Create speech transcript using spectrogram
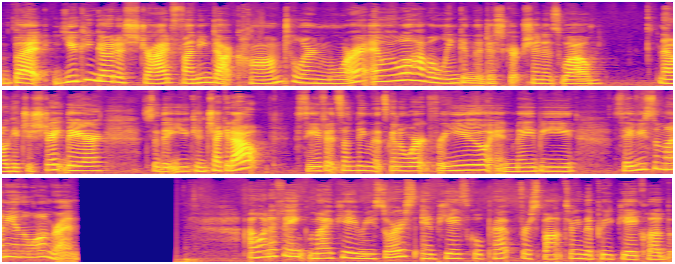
but you can go to stridefunding.com to learn more, and we will have a link in the description as well. That'll get you straight there so that you can check it out, see if it's something that's going to work for you, and maybe save you some money in the long run. I want to thank My PA Resource and PA School Prep for sponsoring the Pre PA Club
